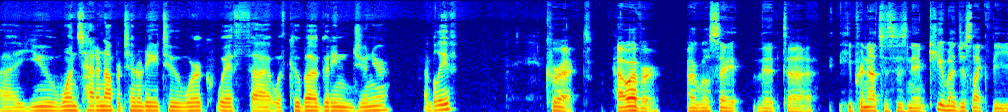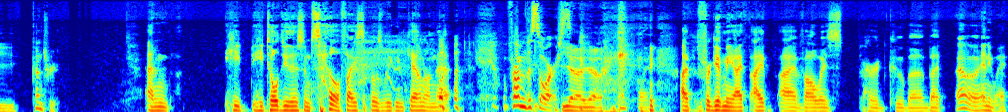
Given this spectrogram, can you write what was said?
Uh, you once had an opportunity to work with uh, with Cuba Gooding Jr., I believe. Correct. However, I will say that uh, he pronounces his name Cuba just like the country. And he he told you this himself. I suppose we can count on that from the source. Yeah, yeah. I, forgive me. I, I I've always heard Cuba, but oh, anyway,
